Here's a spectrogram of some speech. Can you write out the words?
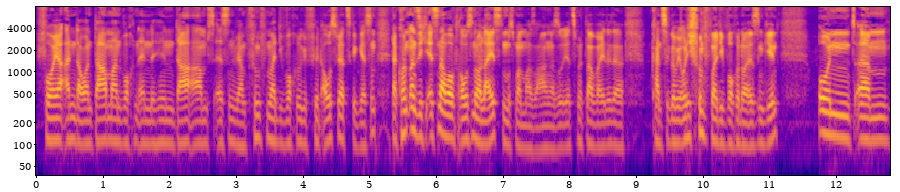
Vorher andauernd da mal ein Wochenende hin, da abends essen. Wir haben fünfmal die Woche gefühlt auswärts gegessen. Da konnte man sich Essen aber auch draußen noch leisten, muss man mal sagen. Also jetzt mittlerweile, da kannst du glaube ich auch nicht fünfmal die Woche noch essen gehen. Und ähm,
